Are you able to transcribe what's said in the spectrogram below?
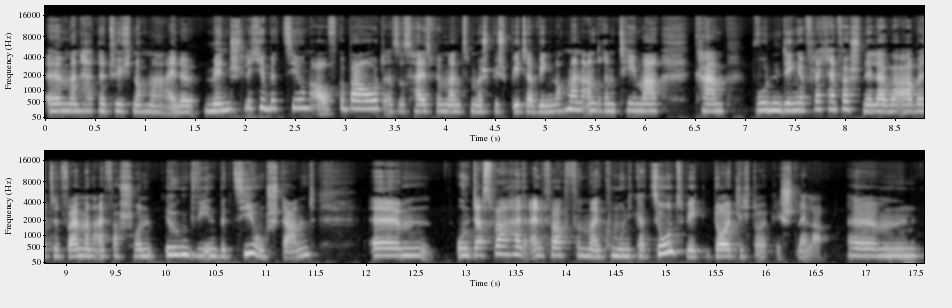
Ähm, man hat natürlich nochmal eine menschliche Beziehung aufgebaut. Also das heißt, wenn man zum Beispiel später wegen nochmal einem anderen Thema kam, wurden Dinge vielleicht einfach schneller bearbeitet, weil man einfach schon irgendwie in Beziehung stand. Ähm, und das war halt einfach für meinen Kommunikationsweg deutlich, deutlich schneller. Ähm, mhm.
